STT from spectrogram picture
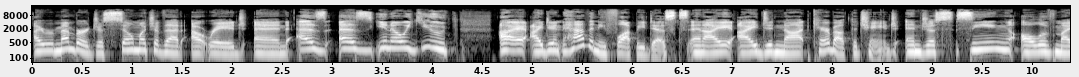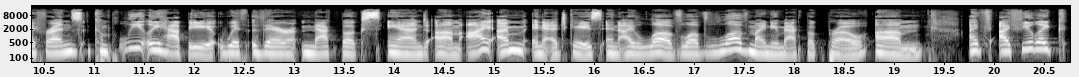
I remember just so much of that outrage and as as you know a youth I, I didn't have any floppy disks and I, I did not care about the change. And just seeing all of my friends completely happy with their MacBooks. And um, I, I'm an edge case and I love, love, love my new MacBook Pro. Um, I, I feel like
